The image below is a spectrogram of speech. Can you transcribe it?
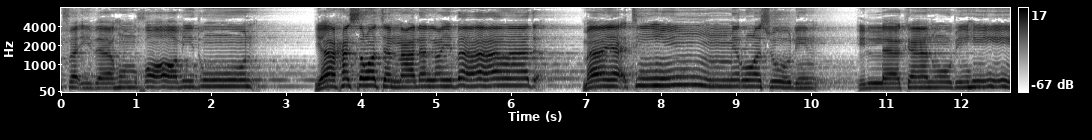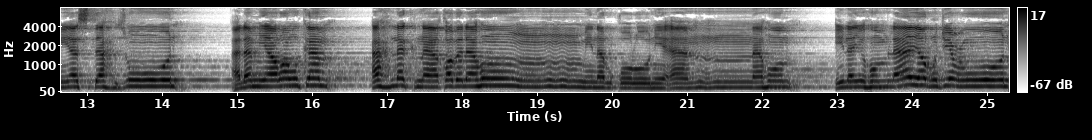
فاذا هم خامدون يا حسره على العباد ما يأتيهم من رسول إلا كانوا به يستهزون. ألم يروا كم أهلكنا قبلهم من القرون أنهم إليهم لا يرجعون.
